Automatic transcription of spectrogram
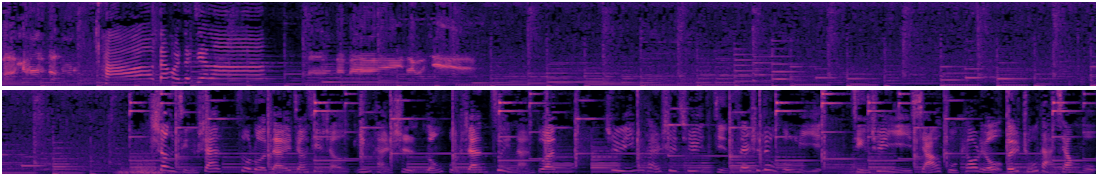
马上知道。好，待会儿再见啦。景山坐落在江西省鹰潭市龙虎山最南端，距鹰潭市区仅三十六公里。景区以峡谷漂流为主打项目，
